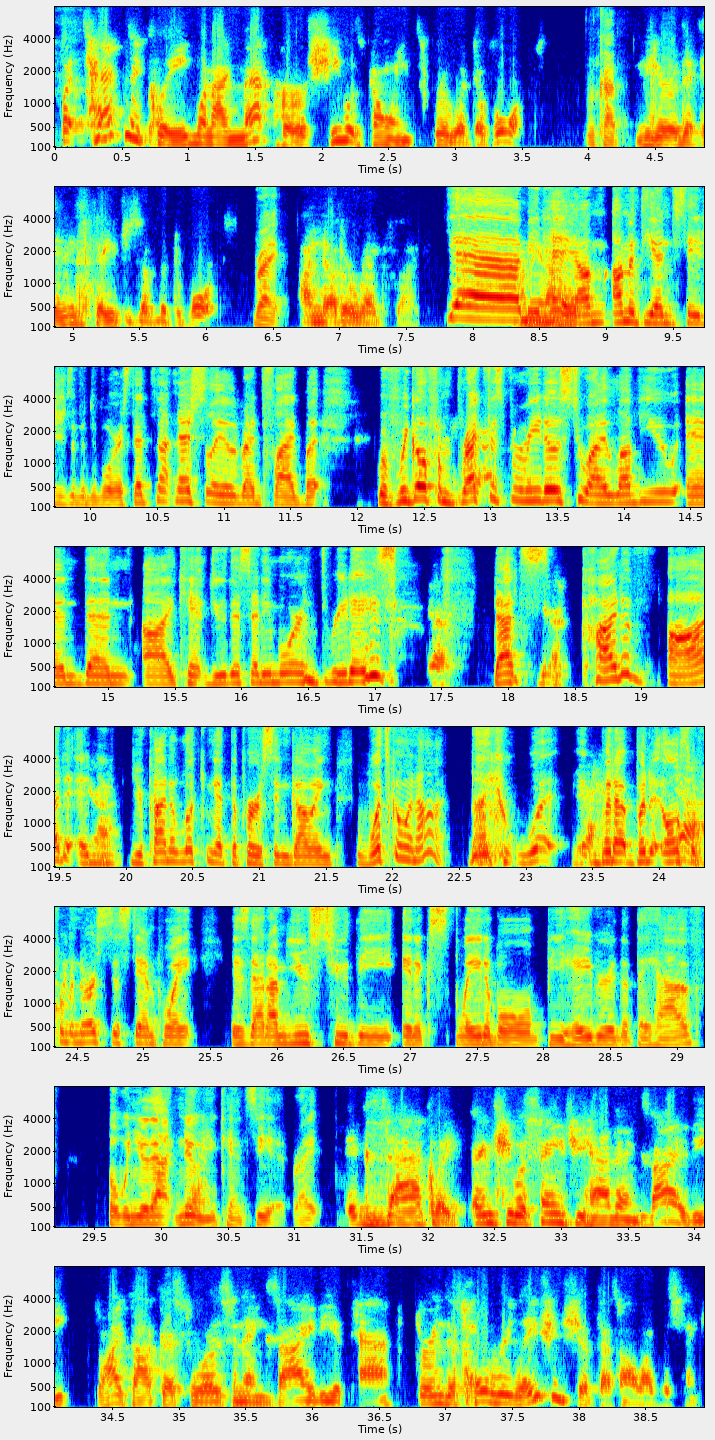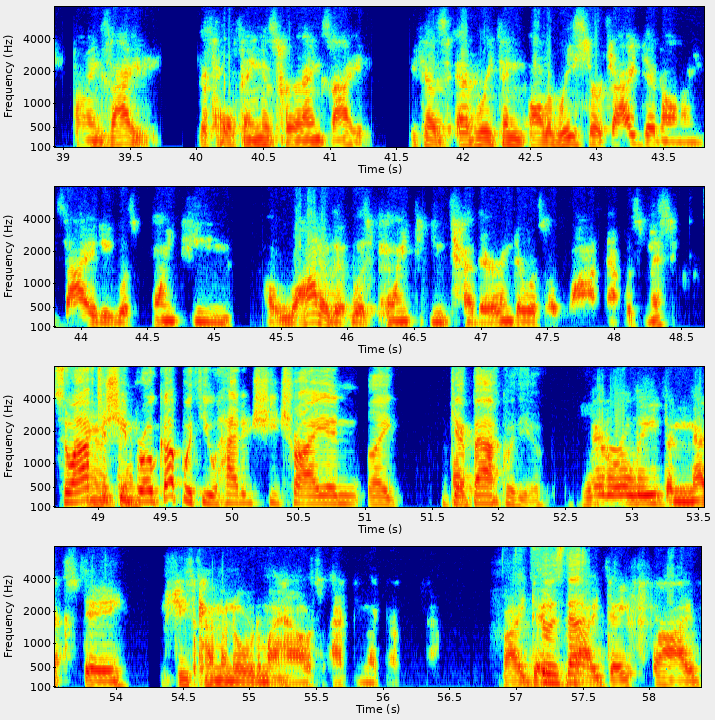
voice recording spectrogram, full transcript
but technically, when I met her, she was going through a divorce. Okay. Near the end stages of the divorce. Right. Another red flag. Yeah, I, I mean, mean, hey, I, am I'm at the end stages of a divorce. That's not necessarily a red flag, but if we go from breakfast burritos to I love you and then I can't do this anymore in three days, yeah. that's yeah. kind of odd. And yeah. you're kind of looking at the person going, what's going on? Like what? But, uh, but also from a narcissist standpoint is that I'm used to the inexplainable behavior that they have. But when you're that new, you can't see it, right? Exactly. And she was saying she had anxiety so I thought this was an anxiety attack. During this whole relationship, that's all I was thinking for anxiety. This whole thing is her anxiety because everything, all the research I did on anxiety was pointing, a lot of it was pointing to there, and there was a lot that was missing. So after and she broke up with you, how did she try and like get back with you? Literally the next day, she's coming over to my house acting like nothing. By day, so that- by day five,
